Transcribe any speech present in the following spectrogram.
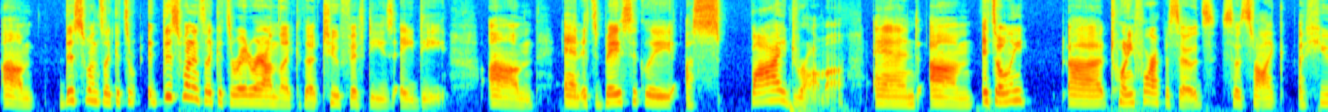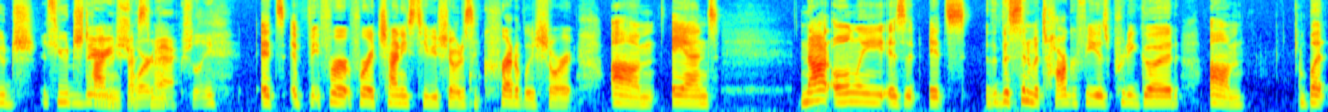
Um, this one's like it's a, this one is like it's right around like the 250s AD, um, and it's basically a spy drama, and um, it's only. Uh, 24 episodes, so it's not like a huge, huge time investment short, actually. It's if, for for a Chinese TV show. It's incredibly short, um, and not only is it it's the cinematography is pretty good, um, but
